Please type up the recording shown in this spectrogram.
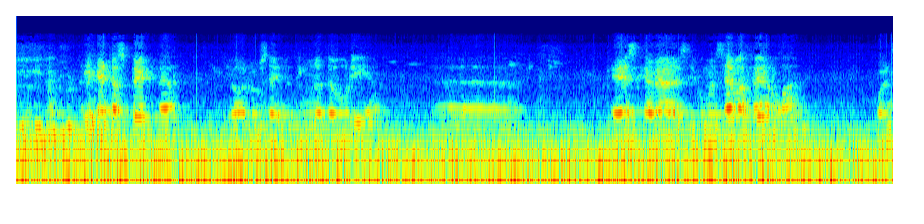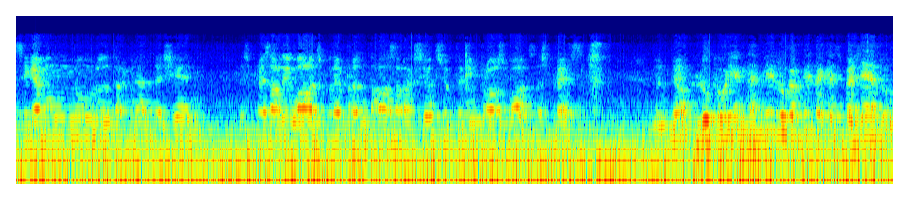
en aquest aspecte, jo no sé, jo tinc una teoria eh, que és que a veure, si comencem a fer-la, quan siguem un número determinat de gent, Després, a l'igual, ens podem presentar a les eleccions, si obtenim prou els vots, després... No, el que hauríem de fer, el que han fet aquests pagesos,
